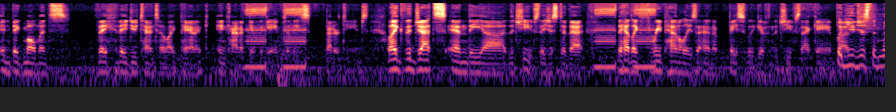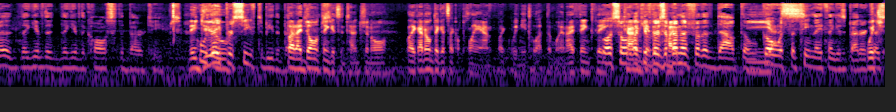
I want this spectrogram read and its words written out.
in big moments, they they do tend to like panic and kind of give the game to these better teams, like the Jets and the uh, the Chiefs. They just did that. They had like three penalties that ended up basically giving the Chiefs that game. But you just admitted they give the they give the calls to the better teams. They do, They perceive to be the better. but I don't teams. think it's intentional. Like I don't think it's like a plan. Like we need to let them win. I think they. Well, so kind of like give if the there's a Titans- benefit of the doubt, they'll go with the team they think is better. Which-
